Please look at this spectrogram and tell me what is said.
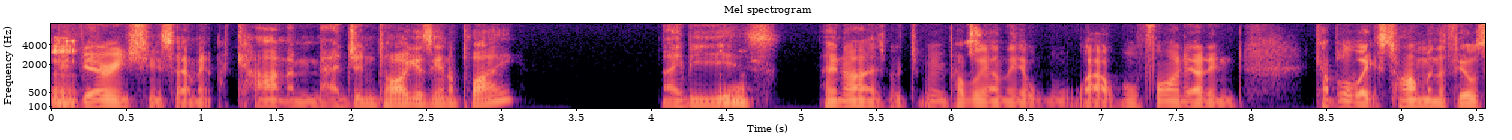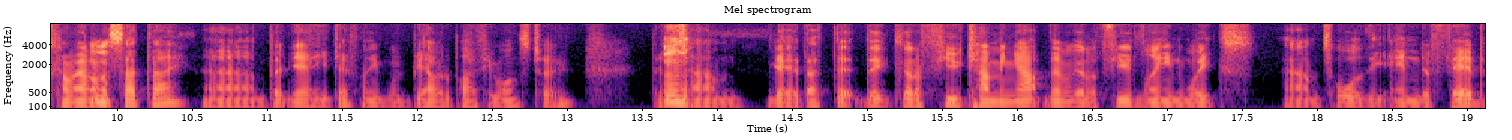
Mm. very interesting to see. I mean, I can't imagine Tigers going to play. Maybe he Mm. is. Who knows? We're, we're probably only a well. We'll find out in a couple of weeks' time when the fields come out on a Mm. Saturday. Um, but yeah, he definitely would be able to play if he wants to. But Mm. um, yeah, that, that they've got a few coming up. Then we've got a few lean weeks um, toward the end of Feb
